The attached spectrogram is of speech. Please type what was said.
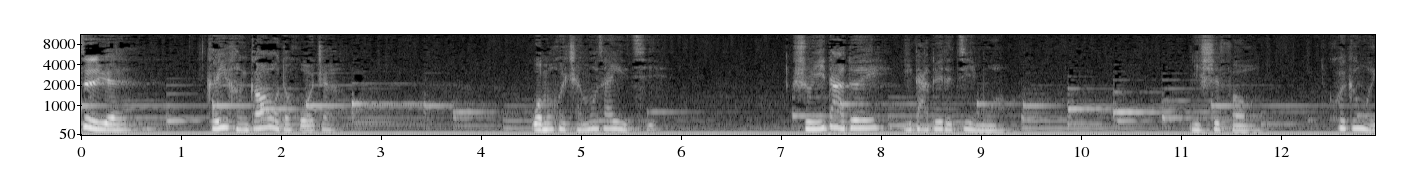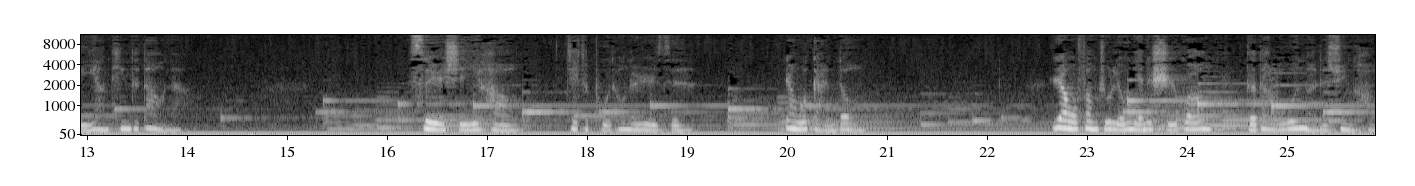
四月，可以很高傲的活着。我们会沉默在一起，数一大堆一大堆的寂寞。你是否会跟我一样听得到呢？四月十一号，这个普通的日子，让我感动，让我放逐流年的时光得到了温暖的讯号。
